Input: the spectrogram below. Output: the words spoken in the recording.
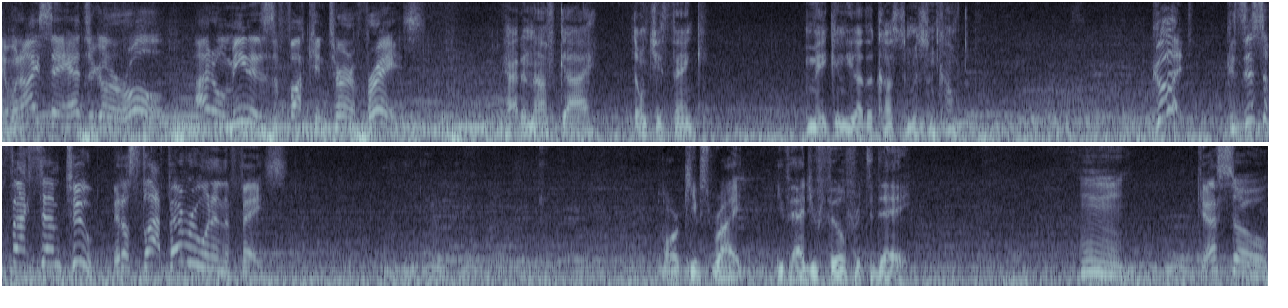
And when I say heads are gonna roll, I don't mean it as a fucking turn of phrase. Had enough, guy? Don't you think? Making the other customers uncomfortable. Good! Because this affects them too. It'll slap everyone in the face. Or keeps right. You've had your fill for today. Hmm. Guess so.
